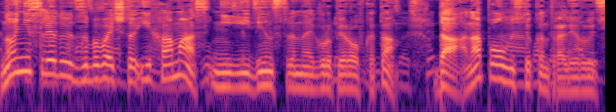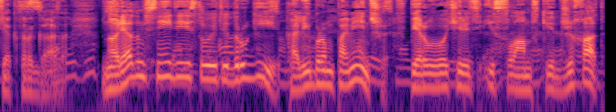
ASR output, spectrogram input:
Но не следует забывать, что и Хамас не единственная группировка там. Да, она полностью контролирует сектор Газа. Но рядом с ней действуют и другие, калибром поменьше, в первую очередь исламский джихад.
